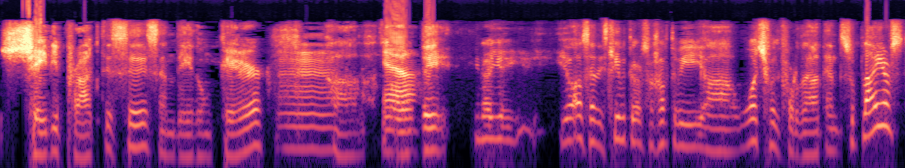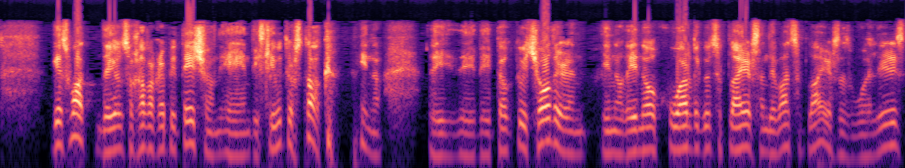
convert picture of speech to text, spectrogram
shady practices and they don't care. Mm, Uh, so Yeah. they, you know, you, you also distributors also have to be uh, watchful for that. And suppliers, guess what? They also have a reputation, and distributors talk. You know, they, they, they talk to each other, and you know they know who are the good suppliers and the bad suppliers as well. It is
